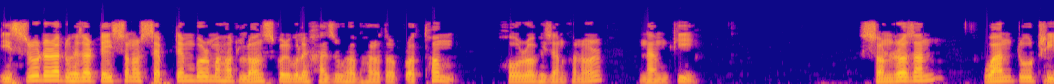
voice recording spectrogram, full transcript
ইছৰোৰ দ্বাৰা দুহেজাৰ তেইছ চনৰ ছেপ্টেম্বৰ মাহত লঞ্চ কৰিবলৈ সাজু হোৱা ভাৰতৰ প্ৰথম সৌৰ অভিযানখনৰ নাম কি? Chandrayaan one two three.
